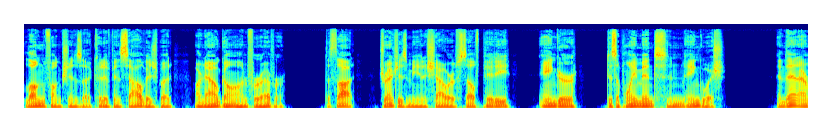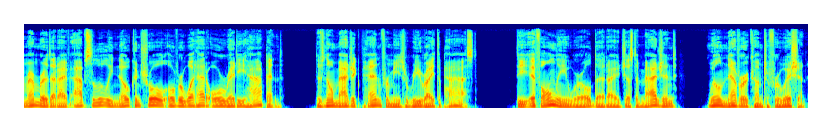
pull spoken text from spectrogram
lung functions that could have been salvaged but are now gone forever. The thought drenches me in a shower of self pity, anger, disappointment, and anguish. And then I remember that I have absolutely no control over what had already happened. There's no magic pen for me to rewrite the past. The if only world that I just imagined will never come to fruition.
